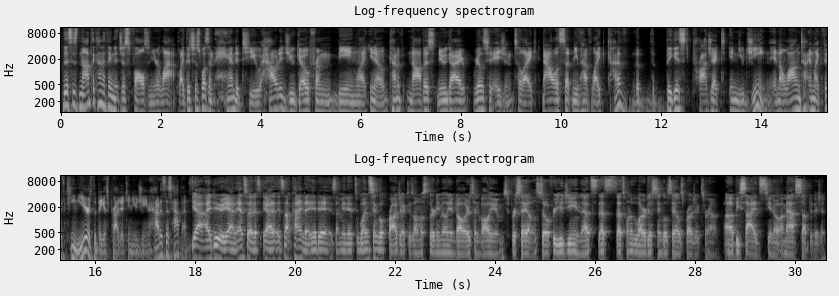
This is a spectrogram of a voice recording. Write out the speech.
This is not the kind of thing that just falls in your lap. Like this just wasn't handed to you. How did you go from being like, you know, kind of novice, new guy real estate agent to like now all of a sudden you have like kind of the the biggest project in Eugene in a long time, in like 15 years, the biggest project in Eugene. How does this happen? Yeah, I do. Yeah. Answer that, it's, yeah, it's not kind of, it is. I mean, it's one single project is almost $30 million in volumes for sales. So for Eugene, that's, that's, that's one of the largest single sales projects around, uh, besides, you know, a mass subdivision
